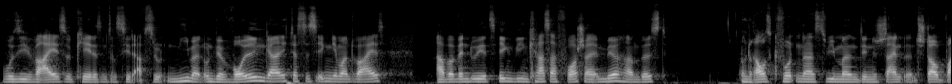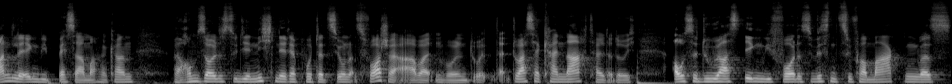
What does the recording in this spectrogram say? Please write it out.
wo sie weiß, okay, das interessiert absolut niemand und wir wollen gar nicht, dass das irgendjemand weiß. Aber wenn du jetzt irgendwie ein krasser Forscher im Mirham bist und rausgefunden hast, wie man den Stein Staubwandler irgendwie besser machen kann, warum solltest du dir nicht eine Reputation als Forscher erarbeiten wollen? Du, du hast ja keinen Nachteil dadurch. Außer du hast irgendwie vor, das Wissen zu vermarkten, was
